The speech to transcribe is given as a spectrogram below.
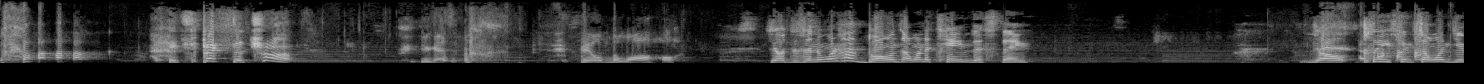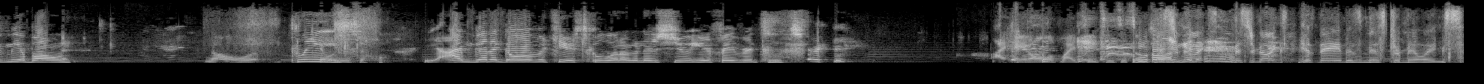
Expect the Trump. You guys build the wall. Yo, does anyone have bones? I want to tame this thing. Yo, please, can someone give me a bone? No. Kill Please. Yourself. Yeah, I'm gonna go over to your school and I'm gonna shoot your favorite teacher. I hate all of my teachers. It's okay. I'm Mr. gonna- Millings. Mr. Millings. His name is Mr. Millings.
